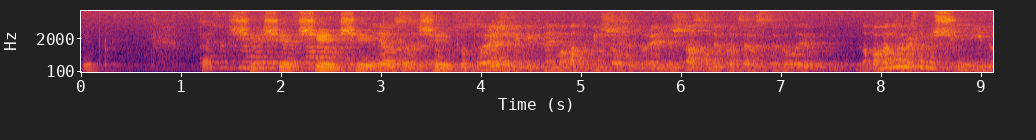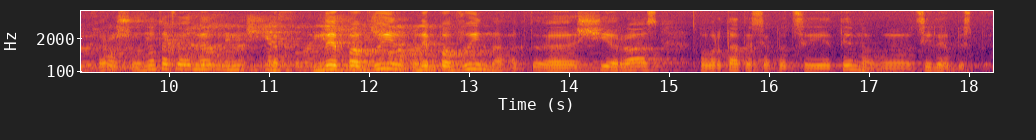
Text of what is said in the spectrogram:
Добре? Так, ще, ще, ще, ще, є Я питання, ще є питання. соцмережі, в яких набагато більша аудиторія, ніж нас, вони про це розповіли набагато Ну, раніше. хорошо, І відео, хорошо. Ну так не, не, не, повин, не повинна е, ще раз повертатися до цієї теми у цілях безпеки.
